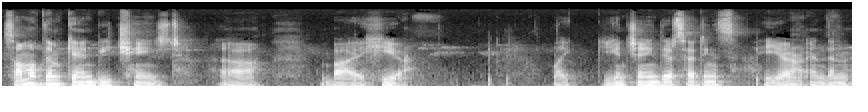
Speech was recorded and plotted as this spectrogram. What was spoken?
some of them can be changed uh, by here. Like you can change their settings here and then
